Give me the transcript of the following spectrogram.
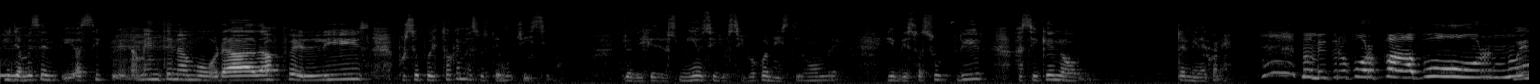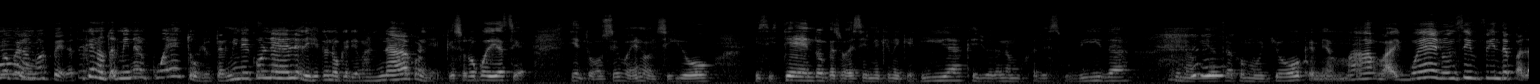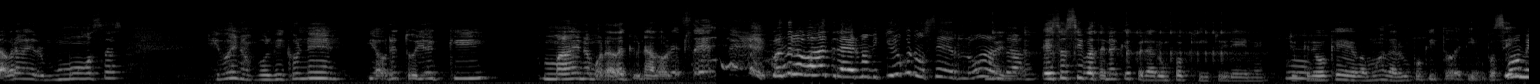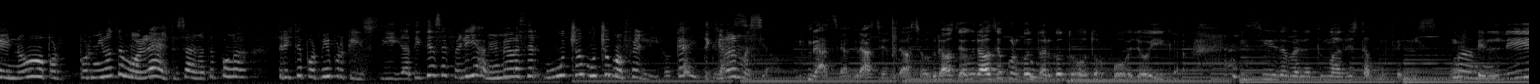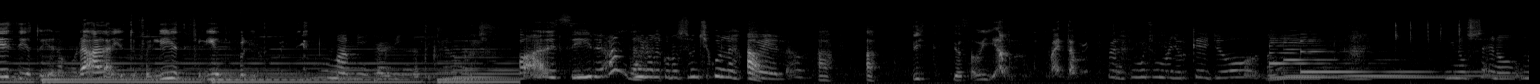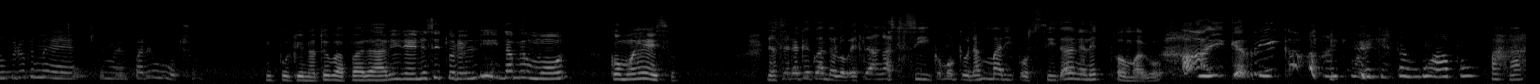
Y ya me sentía así plenamente enamorada, feliz. Por supuesto que me asusté muchísimo. Yo dije, Dios mío, si yo sigo con este hombre y empiezo a sufrir, así que no, terminé con él. Mami, pero por favor, no. Bueno, pero no, espérate que no termine el cuento. Yo terminé con él, le dije que no quería más nada con él, que eso no podía ser. Y entonces, bueno, él siguió insistiendo, empezó a decirme que me quería, que yo era la mujer de su vida, que no había otra como yo, que me amaba. Y bueno, un sinfín de palabras hermosas. Y bueno, volví con él. Y ahora estoy aquí, más enamorada que una adolescente. ¿Cuándo lo vas a traer, mami. Quiero conocerlo, anda. Bueno, eso sí va a tener que esperar un poquito, Irene. Yo Mm. creo que vamos a darle un poquito de tiempo, ¿sí? Mami, no, por, por mí no te molestes, ¿sabes? No te pongas triste por mí porque si a ti te hace feliz, a mí me va a hacer mucho, mucho más feliz, ¿ok? Te quiero demasiado. Gracias, gracias, gracias, gracias, gracias por contar con todo tu apoyo, hija. Y sí, de verdad, tu madre está muy feliz. Muy Mami. feliz y estoy enamorada y estoy feliz, estoy feliz, estoy feliz, estoy feliz. Mamita linda, Va a decir, anda. Bueno, que conocí a un chico en la Ah. escuela. Ah, ah, viste, yo sabía. Cuéntame. Pero es que es mucho mayor que yo y... Y no sé, no, no creo que me, que me pare mucho. ¿Y por qué no te va a parar, Irene, si tú eres linda, mi amor? ¿Cómo es eso? ¿No será que cuando lo ves te dan así como que unas maripositas en el estómago? ¡Ay, qué rico! Ay, mami, que es tan guapo. Ajá.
